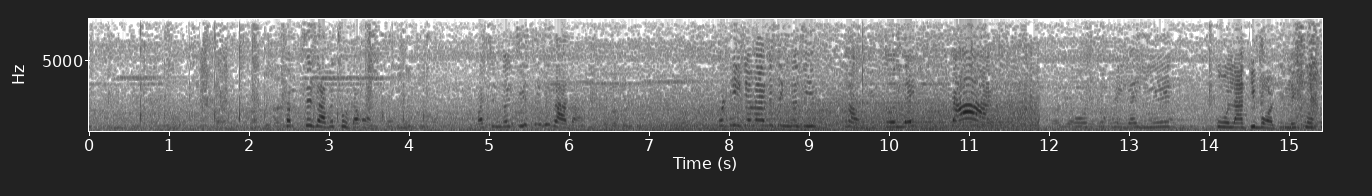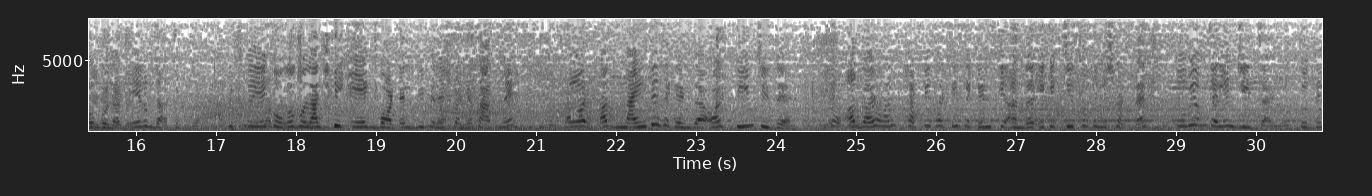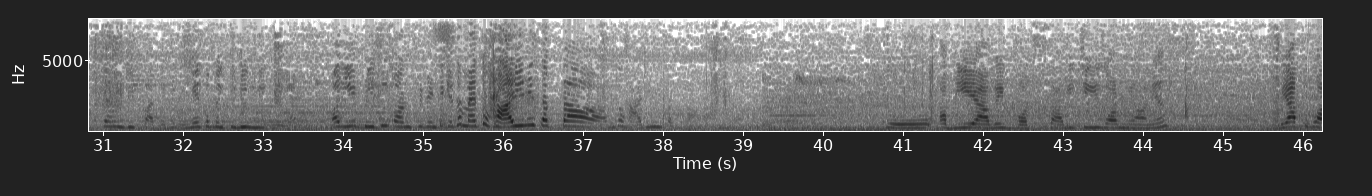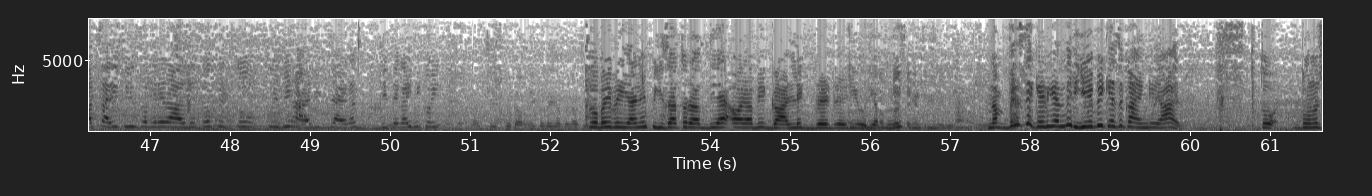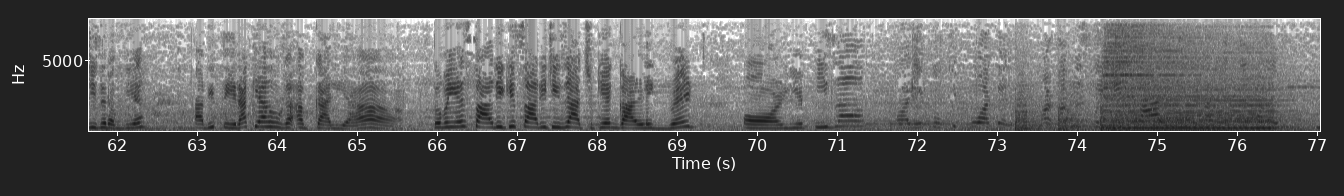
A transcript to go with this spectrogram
सबसे ज़्यादा छोटा कौन सा और सिंगल चीज़ से भी ज़्यादा? तो ठीक है, मैं भी सिंगल चीज़ खाऊँगी। तो लेट्स स्टार्ट तो भैया, ये कोला की बॉटल है कोको कोला की। ये रुक जा चुकी है तो ये कोको कोला की एक बॉटल भी फिनिश कर लिया साथ में। और अब 90 सेकेंड्स है और तीन चीज़ें हैं। तो अगर हम 30 30 सेकेंड्स के अंदर एक एक चीज़ को फिनिश करते हैं तो भी हम चैलेंज जीत जाएँगे। तो देखते हैं हम जीत पाते हैं कि नहीं। मेरे को बिल्कुल भी उम्मीद नहीं है। और ये बिल्कुल कॉन्फिडेंट है कहता मैं तो हार ही नहीं सकता। मैं तो हार ही नहीं सकता। अब ये आ गई बहुत सारी चीज़ और मेयोनेज़ भैया आप तो बहुत सारी चीज़ वगैरह डाल देते हो फिर तो कोई भी हार जीत जाएगा जीतेगा ही नहीं कोई। चीज़ को डालना पड़ेगा बिना तो भाई भैया ने पिज्जा तो रख दिया है और अभी गार्लिक ब्रेड रेडी हो रही है अपनी। सेकंड में ये भी खाना होगा नब्बे सेकेंड के अंदर ये भी कैसे खाएँगे यार? तो दोनों चीज़ें रख दी है। आदि तेरा क्या होगा अब कालिया? तो भैया सारी की सारी चीज़ें आ चुकी है गार्लिक ब्रेड और ये पिज्जा और ये कोकी बॉटल और अब इसको ये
